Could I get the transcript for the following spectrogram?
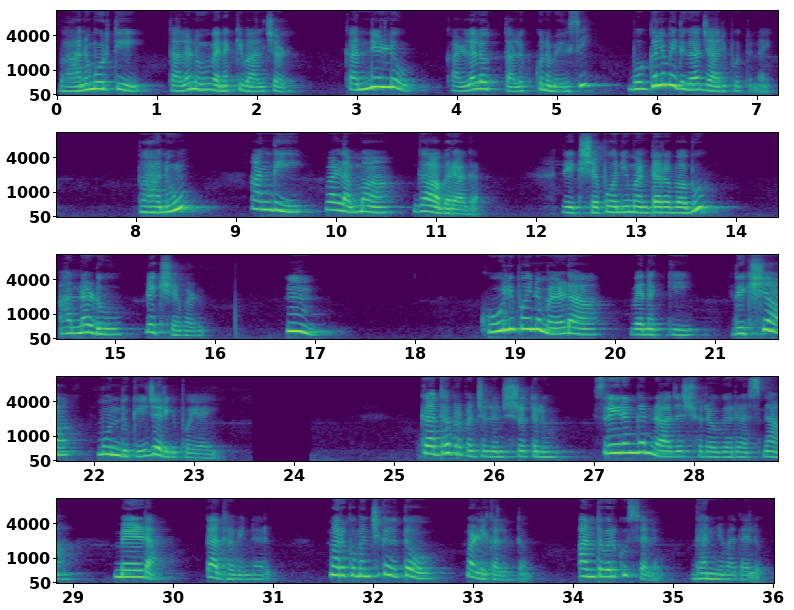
భానుమూర్తి తలను వెనక్కి వాల్చాడు. కన్నీళ్ళు కళ్ళలో తలుక్కున మెరిసి బొగ్గల మీదుగా జారిపోతున్నాయి. భాను! అంది వాళ్ళమ్మ గాబరాగా రిక్షా పోనీమంటారా బాబు? అన్నాడు రిక్షావాడు. కూలిపోయిన మేడ వెనక్కి రిక్షా ముందుకి జరిగిపోయాయి. కథ ప్రపంచంలోని శ్రోతలు శ్రీరంగం రాజేశ్వరరావు గారు రాసిన మేడ కథ విన్నారు. మరొక మంచి కథతో మళ్ళీ కలుద్దాం. అంతవరకు సెలవు. ధన్యవాదాలు.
